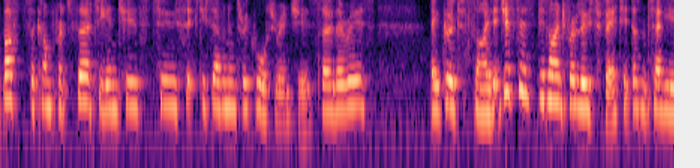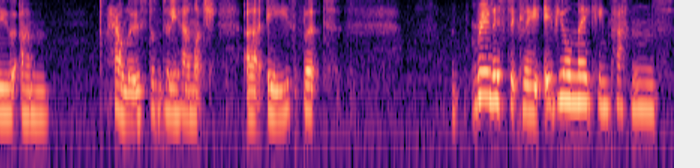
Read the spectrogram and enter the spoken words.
bust circumference 30 inches to 67 and 3 quarter inches. So there is a good size. It just says designed for a loose fit. It doesn't tell you um, how loose, doesn't tell you how much uh, ease, but realistically, if you're making patterns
